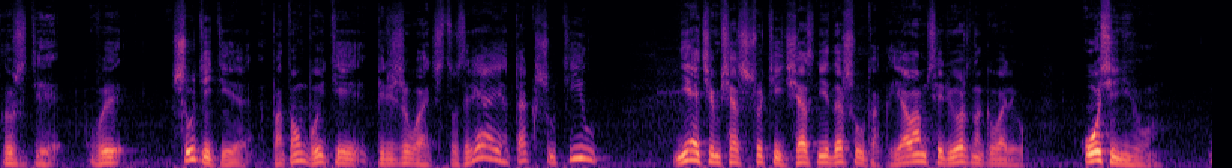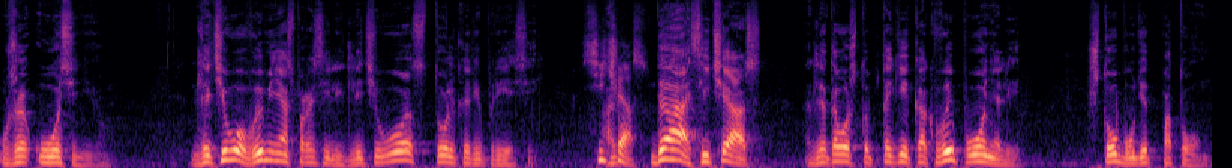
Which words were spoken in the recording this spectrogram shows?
Слушайте, вы шутите, потом будете переживать, что зря я так шутил. Не о чем сейчас шутить, сейчас не до шуток. Я вам серьезно говорю. Осенью, уже осенью, для чего, вы меня спросили, для чего столько репрессий? Сейчас? А, да, сейчас. Для того, чтобы такие, как вы, поняли, что будет потом.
